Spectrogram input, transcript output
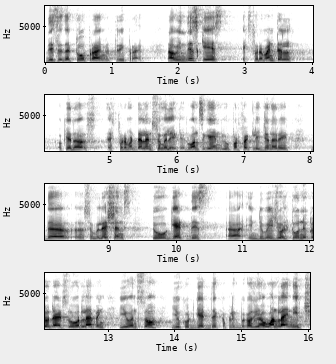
This is the 2 prime 3 prime. Now in this case experimental okay now experimental and simulated once again you perfectly generate the uh, simulations to get this uh, individual 2 nucleotides overlapping even so you could get the coupling because you have one line each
